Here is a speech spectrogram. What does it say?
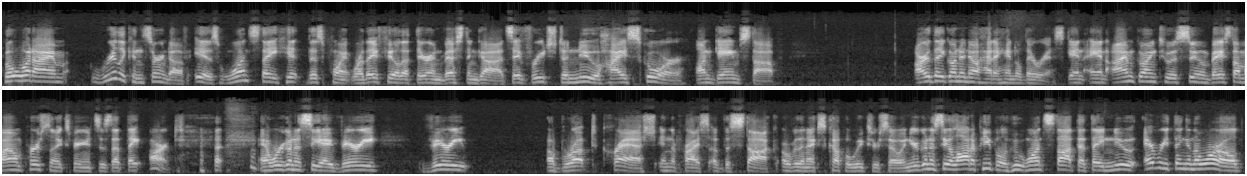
But what I'm really concerned of is once they hit this point where they feel that they're investing gods, they've reached a new high score on GameStop, are they going to know how to handle their risk? And and I'm going to assume based on my own personal experiences that they aren't. and we're going to see a very very abrupt crash in the price of the stock over the next couple weeks or so. And you're going to see a lot of people who once thought that they knew everything in the world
